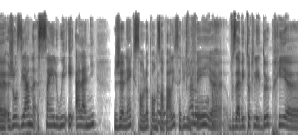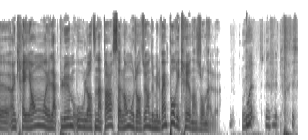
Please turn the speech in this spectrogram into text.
euh, Josiane Saint-Louis et Alani Genet qui sont là pour nous en parler. Salut les Allô? filles. Euh, vous avez toutes les deux pris euh, un crayon, la plume ou l'ordinateur, selon aujourd'hui en 2020, pour écrire dans ce journal-là. Oui, tout à fait.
